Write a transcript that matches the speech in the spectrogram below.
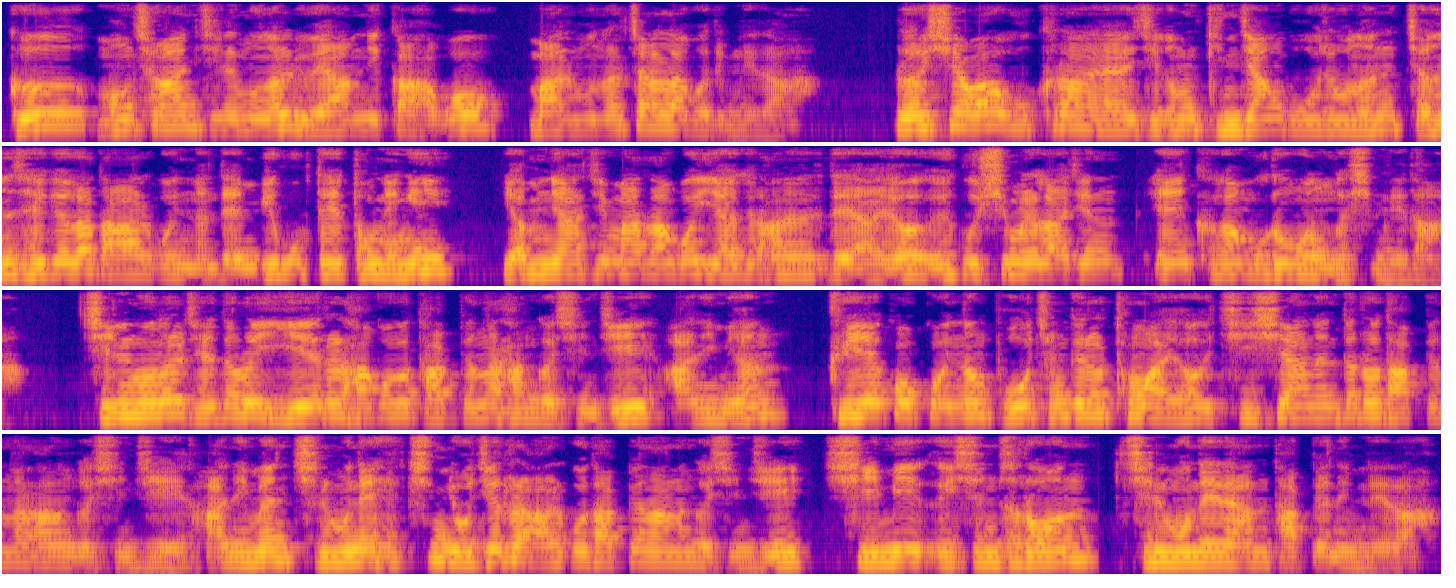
그 멍청한 질문을 왜 합니까? 하고 말문을 잘라버립니다. 러시아와 우크라이나의 지금 긴장 고조는 전 세계가 다 알고 있는데 미국 대통령이 염려하지 말라고 이야기를 하는 데 대하여 의구심을 가진 앵커가 물어보는 것입니다. 질문을 제대로 이해를 하고 답변을 한 것인지 아니면 귀에 꽂고 있는 보청기를 통하여 지시하는 대로 답변을 하는 것인지 아니면 질문의 핵심 요지를 알고 답변하는 것인지 심히 의심스러운 질문에 대한 답변입니다.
